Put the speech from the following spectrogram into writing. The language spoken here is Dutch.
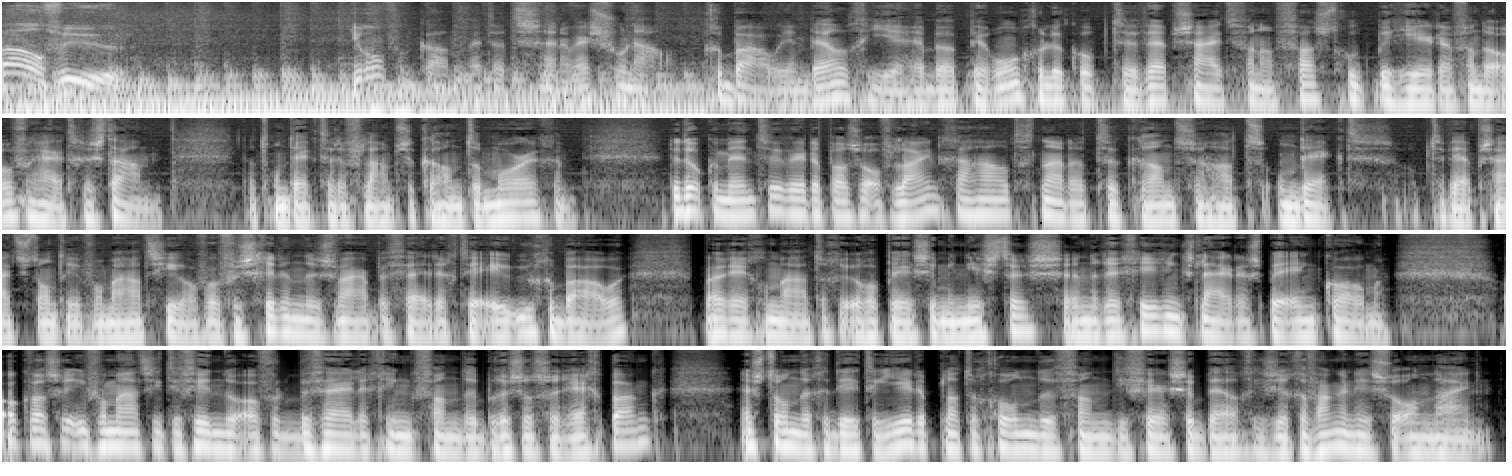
12 uur. Jeroen van Kam met het NOS Journaal. Gebouwen in België hebben per ongeluk op de website van een vastgoedbeheerder van de overheid gestaan. Dat ontdekte de Vlaamse krant Morgen. De documenten werden pas offline gehaald nadat de krant ze had ontdekt. Op de website stond informatie over verschillende zwaar beveiligde EU-gebouwen... waar regelmatig Europese ministers en regeringsleiders bijeenkomen. Ook was er informatie te vinden over de beveiliging van de Brusselse rechtbank... en stonden gedetailleerde plattegronden van diverse Belgische gevangenissen online.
